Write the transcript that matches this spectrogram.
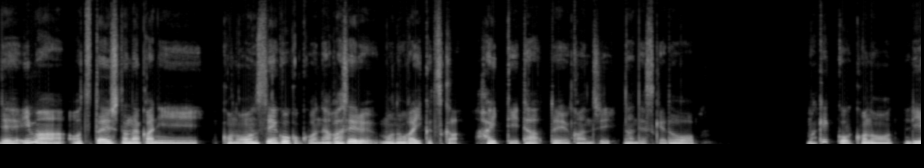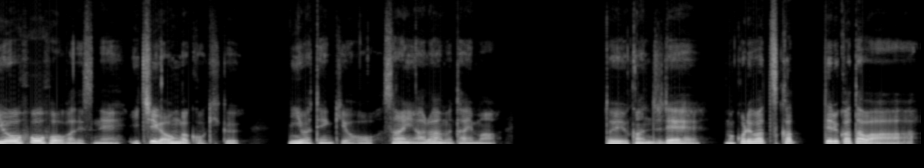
で、今お伝えした中に、この音声広告を流せるものがいくつか入っていたという感じなんですけど、まあ、結構この利用方法がですね、1位が音楽を聴く、2位は天気予報、3位アラームタイマーという感じで、まあ、これは使ってる方は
